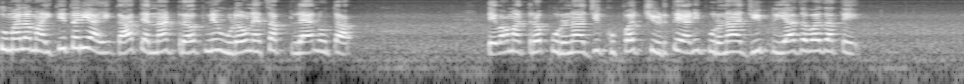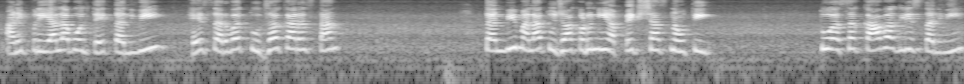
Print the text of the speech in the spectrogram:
तुम्हाला माहिती तरी आहे का? त्यांना ट्रकने उडवण्याचा प्लॅन होता. तेव्हा मात्र पूर्णाजी खूपच चिडते आणि पूर्णाजी प्रियाजवळ जाते. आणि प्रियाला बोलते तन्वी हे सर्व तुझं कारस्थान? तन्वी मला तुझ्याकडून ही अपेक्षाच नव्हती. तू असं का वागलीस तन्वी?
